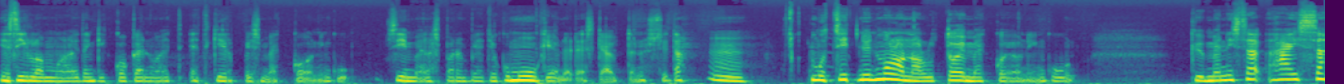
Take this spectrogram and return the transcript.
Ja silloin mä oon jotenkin kokenut, että et kirppismekko on niinku siinä mielessä parempi, että joku muukin on edes käyttänyt sitä. Mm. Mutta sitten nyt mulla on ollut toi mekko jo niinku kymmenissä häissä,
